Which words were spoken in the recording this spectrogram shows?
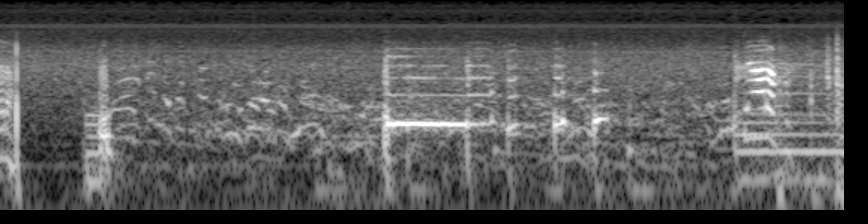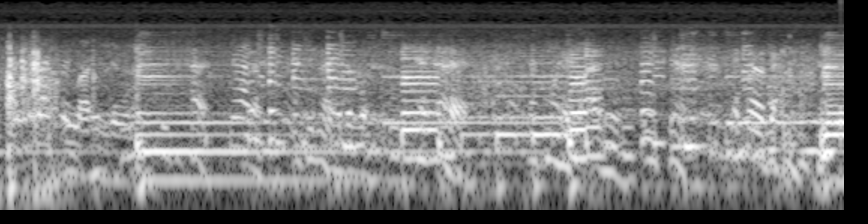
رب والله الا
